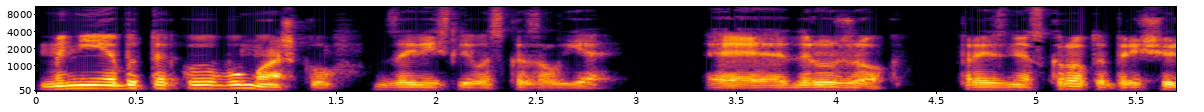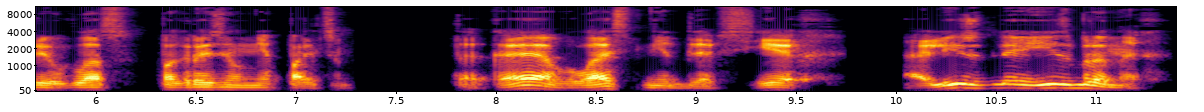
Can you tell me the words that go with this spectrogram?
Мне бы такую бумажку, завистливо сказал я. Э, дружок, произнес Крот и, прищурив глаз, погрозил мне пальцем. Такая власть не для всех, а лишь для избранных.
